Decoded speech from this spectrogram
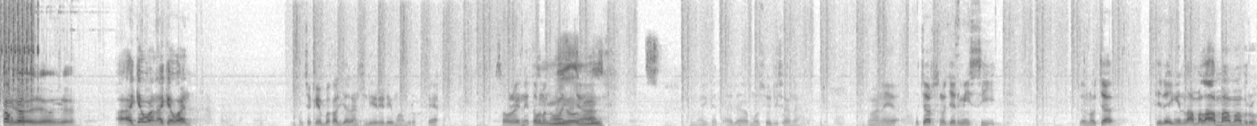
Come, Yeah, come. yeah, yeah. I I get one, I get one. Kayak bakal jalan sendiri deh mah bro. Kayak soalnya ini teman Ocha. Oh my god, ada musuh di sana. Gimana ya? Ocha harus ngerjain misi. Dan Ocha tidak ingin lama-lama mah bro.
